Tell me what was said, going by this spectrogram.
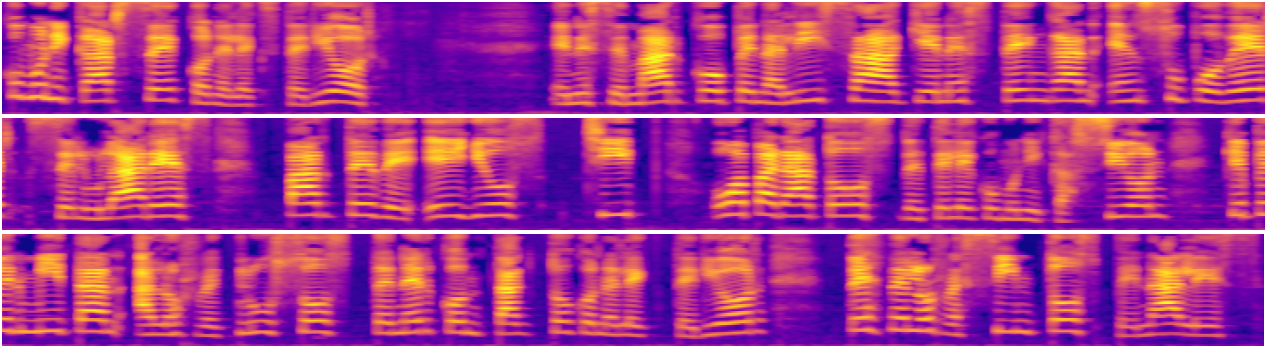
comunicarse con el exterior. En ese marco penaliza a quienes tengan en su poder celulares, parte de ellos chip o aparatos de telecomunicación que permitan a los reclusos tener contacto con el exterior desde los recintos penales.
